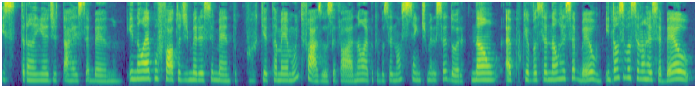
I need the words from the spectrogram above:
estranha de estar tá recebendo. E não é por falta de merecimento, porque também é muito fácil você falar, não, é porque você não se sente merecedora. Não, é porque você não recebeu. Então, se você não recebeu,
